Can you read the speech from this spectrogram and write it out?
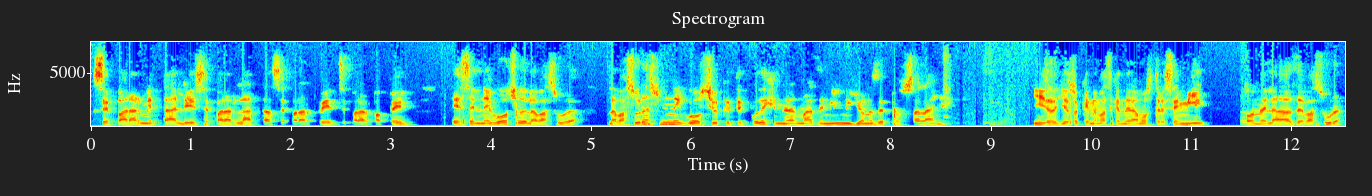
separar metales, separar latas, separar PET, separar papel, es el negocio de la basura. La basura es un negocio que te puede generar más de mil millones de pesos al año. Y eso, y eso que nada más generamos 13 mil toneladas de basura.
